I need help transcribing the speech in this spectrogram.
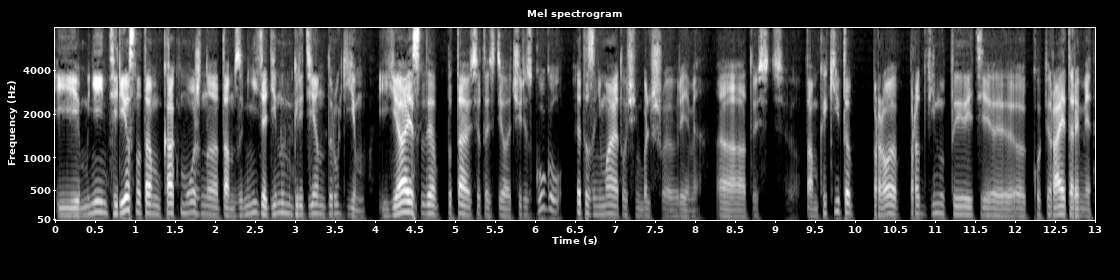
И мне интересно там, как можно там заменить один ингредиент другим. я, если пытаюсь это сделать через Google, это занимает очень большое время. А, то есть там какие-то про, продвинутые эти э, копирайтерами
